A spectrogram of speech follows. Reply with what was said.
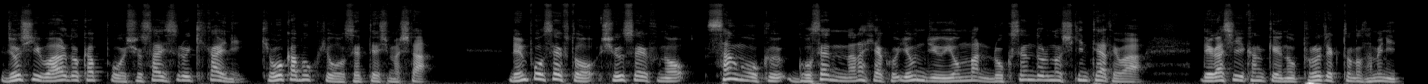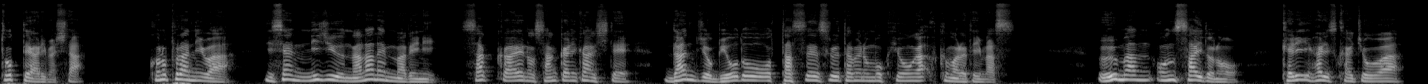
女子ワールドカップを主催する機会に強化目標を設定しました。連邦政府と州政府の3億5744万6000ドルの資金手当は、レガシー関係のプロジェクトのために取ってありました。このプランには、2027年までにサッカーへの参加に関して男女平等を達成するための目標が含まれています。ウーマン・オンサイドのケリー・ハリス会長は、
